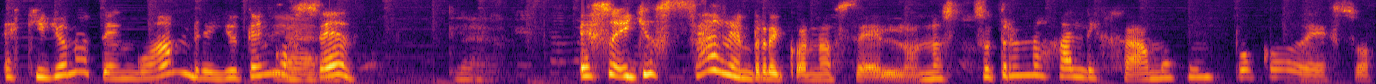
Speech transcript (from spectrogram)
es que yo no tengo hambre, yo tengo sed. Eso ellos saben reconocerlo. Nosotros nos alejamos un poco de eso.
